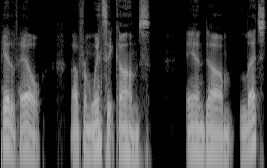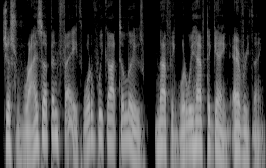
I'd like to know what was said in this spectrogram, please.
pit of hell uh, from whence it comes. And um, let's just rise up in faith. What have we got to lose? Nothing. What do we have to gain? Everything.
